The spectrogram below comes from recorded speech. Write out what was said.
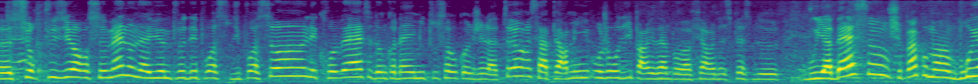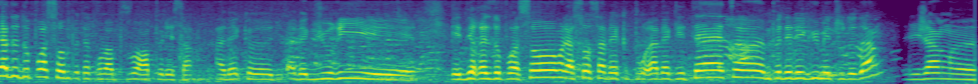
euh, sur plusieurs semaines, on a eu un peu du poisson, les crevettes, donc on avait mis tout ça au congélateur. Et ça a permis, aujourd'hui, par exemple, on va faire une espèce de bouillabaisse, je sais pas comment, brouillade de poisson, peut-être on va pouvoir appeler ça, avec, euh, avec du riz et, et des restes de poisson, la sauce avec, avec les têtes, un peu des légumes et tout dedans. Les gens euh,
